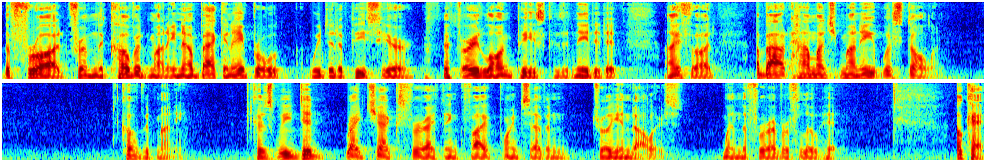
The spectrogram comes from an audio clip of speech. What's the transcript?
the fraud from the COVID money. Now, back in April, we did a piece here, a very long piece because it needed it, I thought, about how much money was stolen. COVID money. Because we did write checks for, I think, $5.7 trillion when the forever flu hit. Okay,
